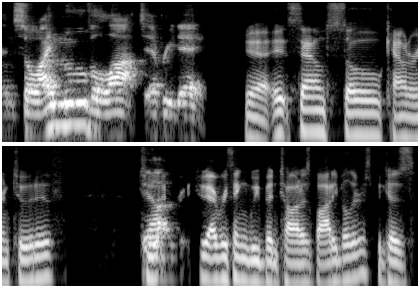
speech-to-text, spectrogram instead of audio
and so I move a lot every day. Yeah, it sounds so counterintuitive to Yeah. to everything we've been taught as bodybuilders because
